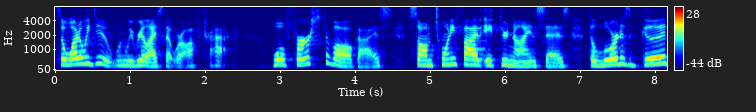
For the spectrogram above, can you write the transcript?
So, what do we do when we realize that we're off track? Well, first of all, guys, Psalm 25, 8 through 9 says, The Lord is good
